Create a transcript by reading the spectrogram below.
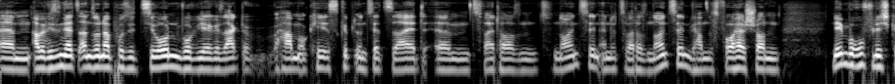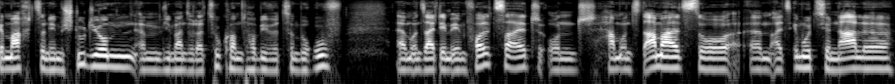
Ähm, aber wir sind jetzt an so einer Position, wo wir gesagt haben, okay, es gibt uns jetzt seit ähm, 2019, Ende 2019, wir haben das vorher schon nebenberuflich gemacht, so neben Studium, ähm, wie man so dazukommt, Hobby wird zum Beruf ähm, und seitdem eben Vollzeit und haben uns damals so ähm, als emotionale,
